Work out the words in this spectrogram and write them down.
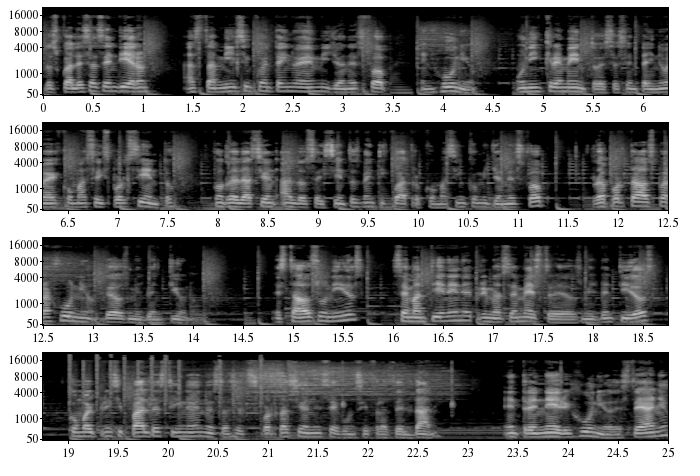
los cuales ascendieron hasta 1.059 millones FOB en junio, un incremento de 69,6% con relación a los 624,5 millones FOB reportados para junio de 2021. Estados Unidos se mantiene en el primer semestre de 2022 como el principal destino de nuestras exportaciones según cifras del DANE. Entre enero y junio de este año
